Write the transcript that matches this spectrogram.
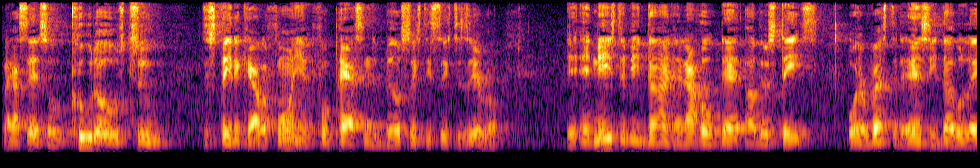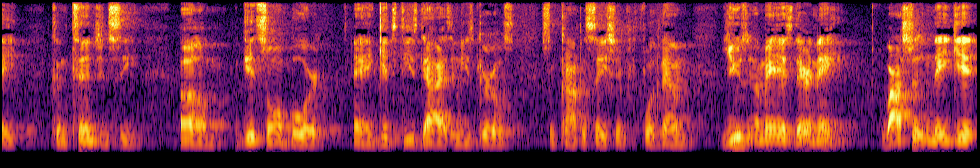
Like I said, so kudos to the state of California for passing the bill 66 to 0. It, it needs to be done, and I hope that other states or the rest of the NCAA contingency um, gets on board and gets these guys and these girls some compensation for them using. I mean, it's their name. Why shouldn't they get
